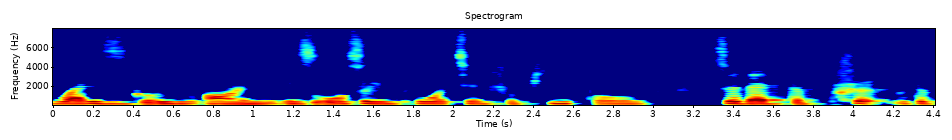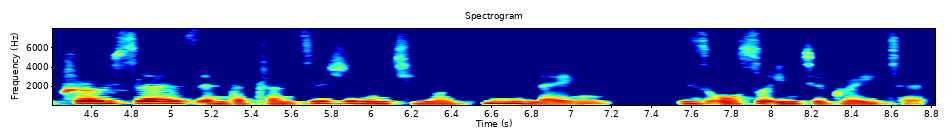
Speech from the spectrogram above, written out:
what is going on is also important for people so that the, the process and the transition into your healing is also integrated.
